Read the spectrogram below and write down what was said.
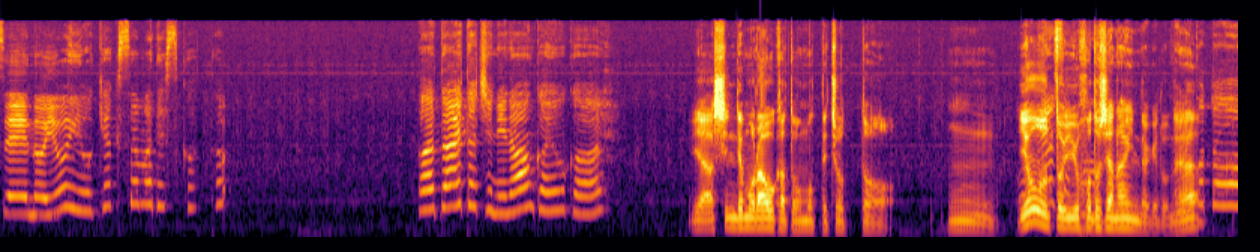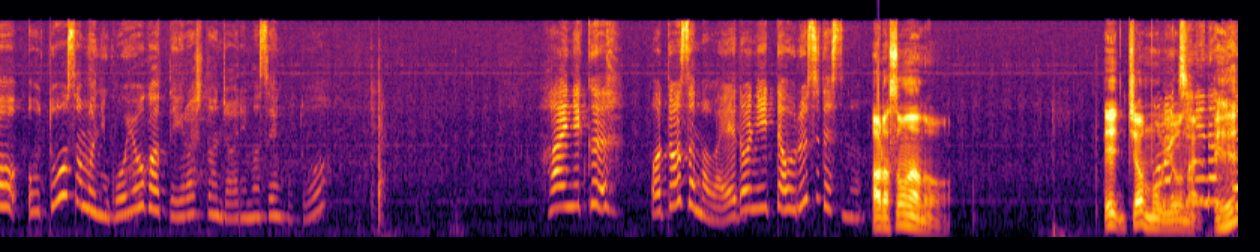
勢の良いお客様ですこと。あたいたちに何か用かい？いや死んでもらおうかと思ってちょっと。うん。用というほどじゃないんだけどね様にご用があっていらしたんじゃありませんこと？はいにくお父様は江戸に行ったお留守ですの。あらそうなの。えじゃあもう用ない。え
